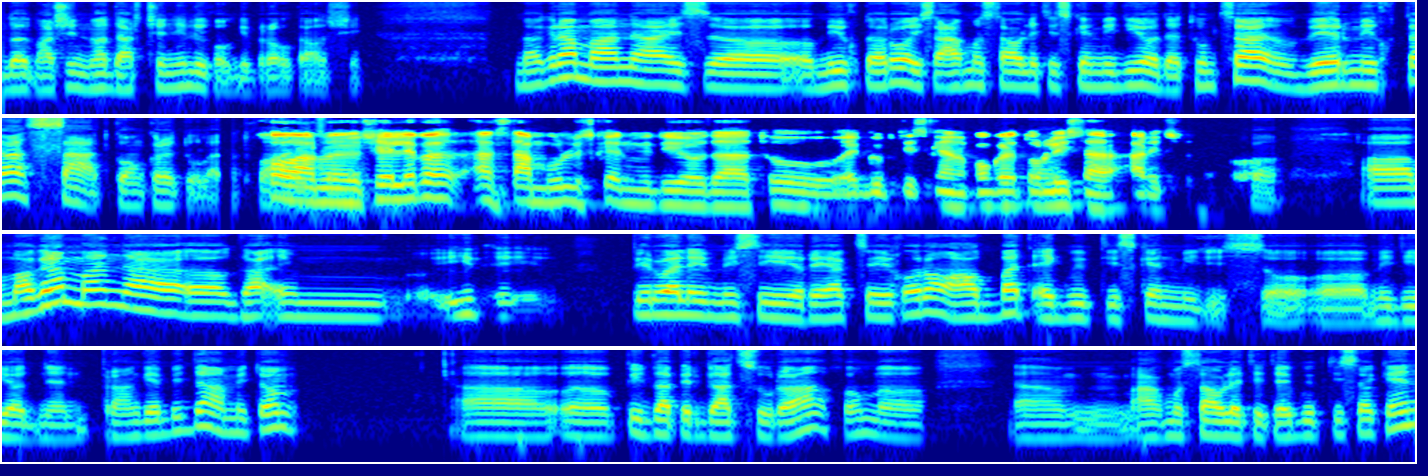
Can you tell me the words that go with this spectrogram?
უნდა მაშინ უნდა დარჩენილიყო გიბრალტარში. მაგრამ აი ეს მიხვდა რომ ის აღმოსავლეთისკენ მიდიოდა თუმცა ვერ მიხვდა სად კონკრეტულად? ხო ანუ შეიძლება სტამბულისკენ მიდიოდა თუ ეგვიპტისკენ კონკრეტული ის არ იცოდა. ხო. მაგრამ მან პირველი მისი რეაქცია იყო რომ ალბათ ეგვიპტისკენ მიდის მიდიოდნენ ფრანგები და ამიტომ აა პირდაპირ გაცურა ხომ აღმოსავლეთით ეგვიპტისაკენ.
